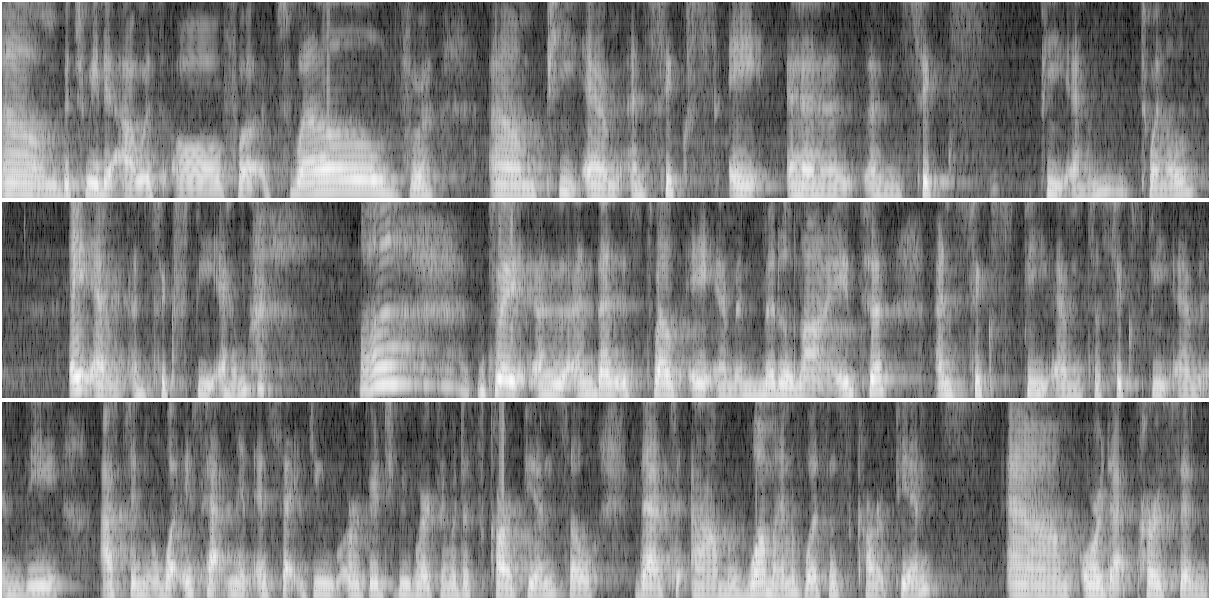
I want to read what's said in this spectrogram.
um, between the hours of uh, 12 um, p.m. and 6 a uh, and 6 p.m. 12 a.m. and 6 p.m. and that is 12 a.m. in middle knight and 6 p.m. to 6 p.m. in the afternoon. What is happening is that you are going to be working with a scorpion. So that um, woman was a scorpion, um, or that person,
